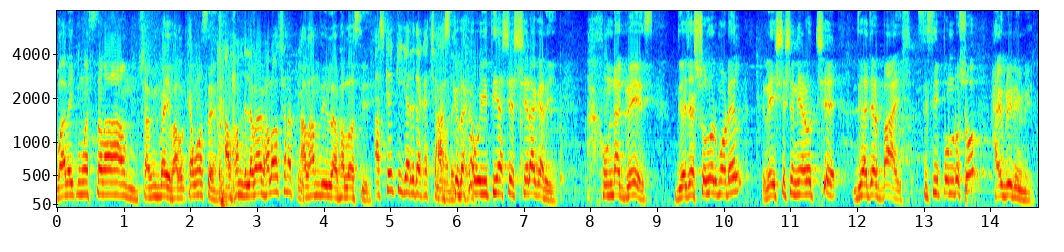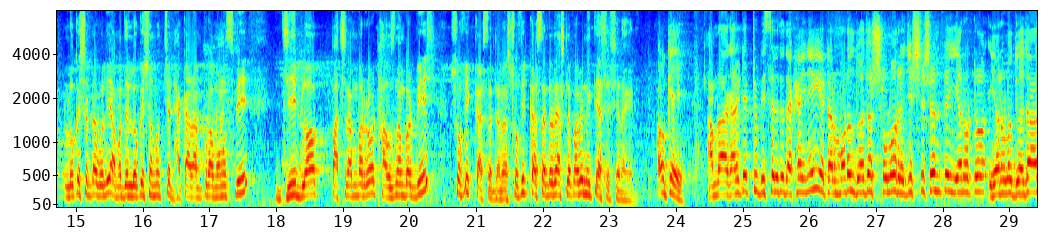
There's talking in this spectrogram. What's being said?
ওয়ালাইকুম আসসালাম শামিম ভাই ভালো কেমন আছেন? আলহামদুলিল্লাহ ভাই ভালো আছেন আপনি? আলহামদুলিল্লাহ ভালো আছি। আজকে কি গাড়ি দেখাচ্ছেন আজকে? দেখাবো ইতিহাসের সেরা গাড়ি হোন্ডা গ্রেস দুই হাজার ষোলোর মডেল রেজিস্ট্রেশন ইয়ার হচ্ছে দুই হাজার বাইশ সিসি পনেরোশো হাইব্রিড ইউনিট লোকেশনটা বলি আমাদের লোকেশন হচ্ছে ঢাকা রামপুরা মনশ্রী জি ব্লক পাঁচ নাম্বার রোড হাউস নাম্বার বিশ শফিক কার সেন্টার আর শফিক কার সেন্টারে আসলে পাবেন ইতিহাসের সেরা গাড়ি ওকে আমরা গাড়িটা একটু বিস্তারিত দেখাই নেই। এটার মডেল দু হাজার ষোলো রেজিস্ট্রেশনটা ইয়ার হতো ইয়ার হলো দু হাজার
